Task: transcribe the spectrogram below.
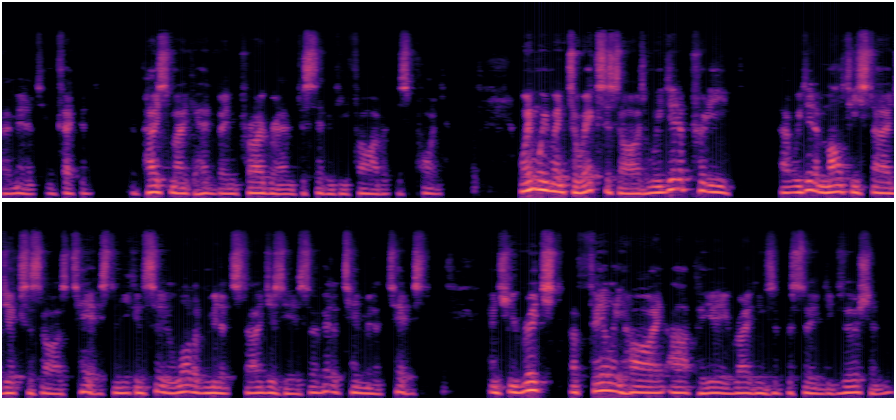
per minute. In fact, the pacemaker had been programmed to 75 at this point. When we went to exercise, and we did a pretty, uh, we did a multi-stage exercise test and you can see a lot of minute stages here, so about a 10 minute test and she reached a fairly high RPE, ratings of perceived exertion.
